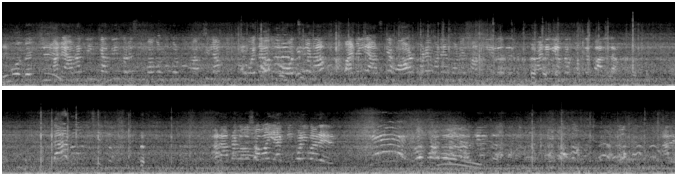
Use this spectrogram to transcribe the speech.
হিমো দেখছি মানে আমরা তিন চার দিন ধরে স্কুবা করব করব ভাবছিলাম কিন্তু ওয়েদার কিছু হচ্ছিল না ফাইনালি আজকে হওয়ার পরে মানে মনে শান্তি এলো যে ফাইনালি আমরা করতে পারলাম দারুণ ছিল আর আমরা কিন্তু সবাই একই পরিবারের আরে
